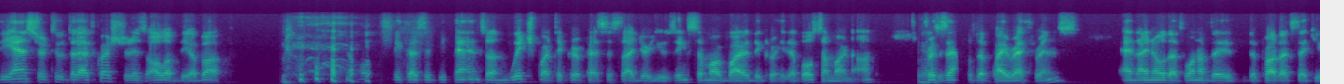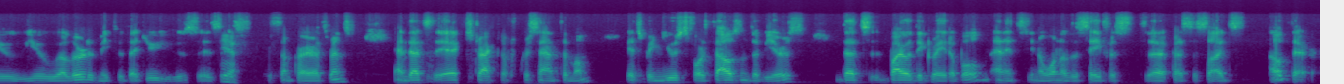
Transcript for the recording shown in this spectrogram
the answer to that question is all of the above. Because it depends on which particular pesticide you're using. Some are biodegradable some are not yes. for example the pyrethrins and I know that one of the, the products that you you alerted me to that you use is, is, is some pyrethrins, and that's the extract of chrysanthemum. It's been used for thousands of years. That's biodegradable, and it's you know one of the safest uh, pesticides out there.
